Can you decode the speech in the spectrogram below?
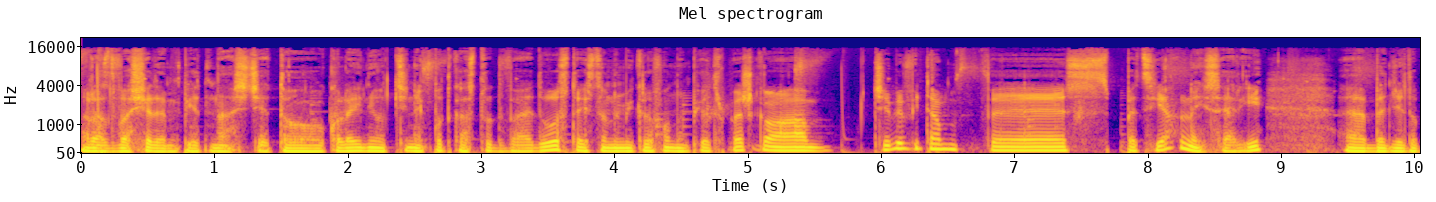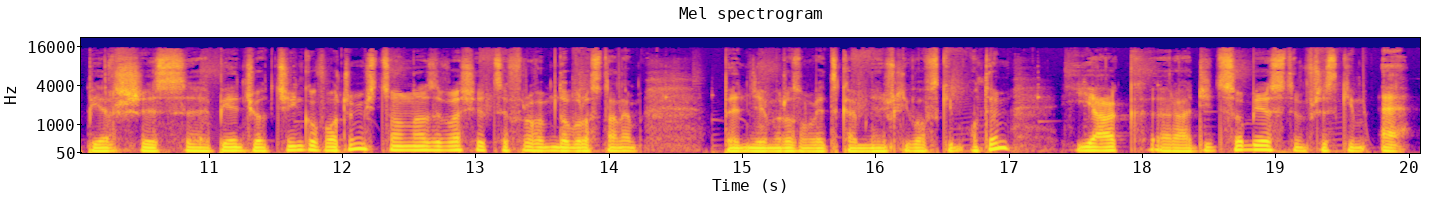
Raz, dwa, siedem, piętnaście. To kolejny odcinek podcastu 2EDU. Z tej strony mikrofonu Piotr Peszko, a Ciebie witam w specjalnej serii. E, będzie to pierwszy z pięciu odcinków o czymś, co nazywa się cyfrowym dobrostanem. Będziemy rozmawiać z Kamilem Śliwowskim o tym, jak radzić sobie z tym wszystkim E.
